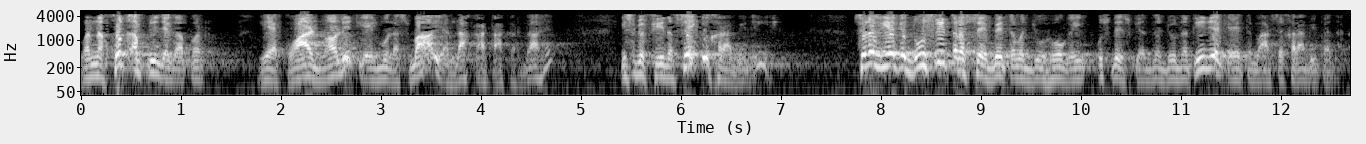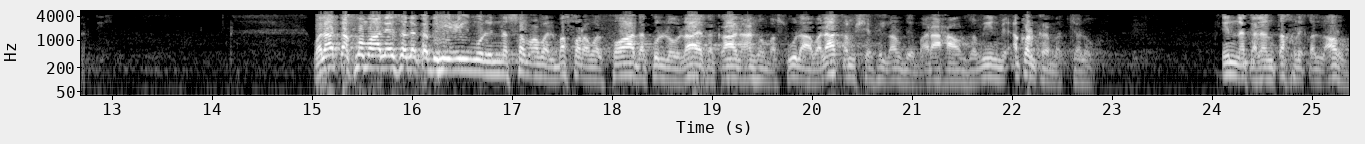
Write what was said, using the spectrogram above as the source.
ورنہ خود اپنی جگہ پر یہ ایکوائرڈ نالج یہ علم الاسبا یہ اللہ کا عطا کردہ ہے۔ اس میں فی نفسے کوئی خرابی نہیں ہے۔ صرف یہ کہ دوسری طرف سے بے توجہ ہو گئی، اس نے اس کے اندر جو نتیجے کے اعتبار سے خرابی پیدا کر دی۔ ولا تخم علیہ کبھی علم النسم اول بفر اول فواد اک اللہ کا کان عنہ مسولہ ولا تم شیف الارض براہا اور زمین میں اکڑ کر مت چلو۔ ان نقل تخرق الارض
